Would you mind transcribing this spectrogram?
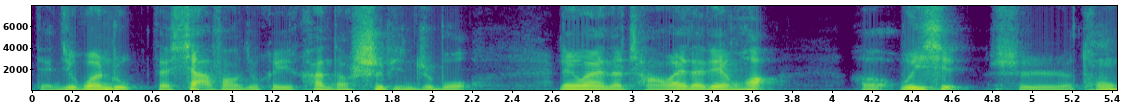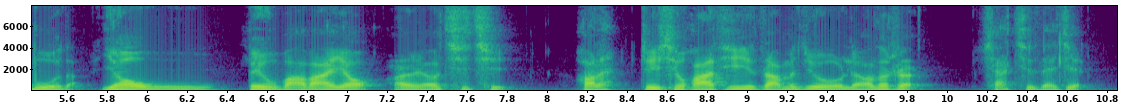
点击关注，在下方就可以看到视频直播。另外呢，场外的电话和微信是同步的，幺五五六八八幺二幺七七。好嘞，这期话题咱们就聊到这儿，下期再见。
